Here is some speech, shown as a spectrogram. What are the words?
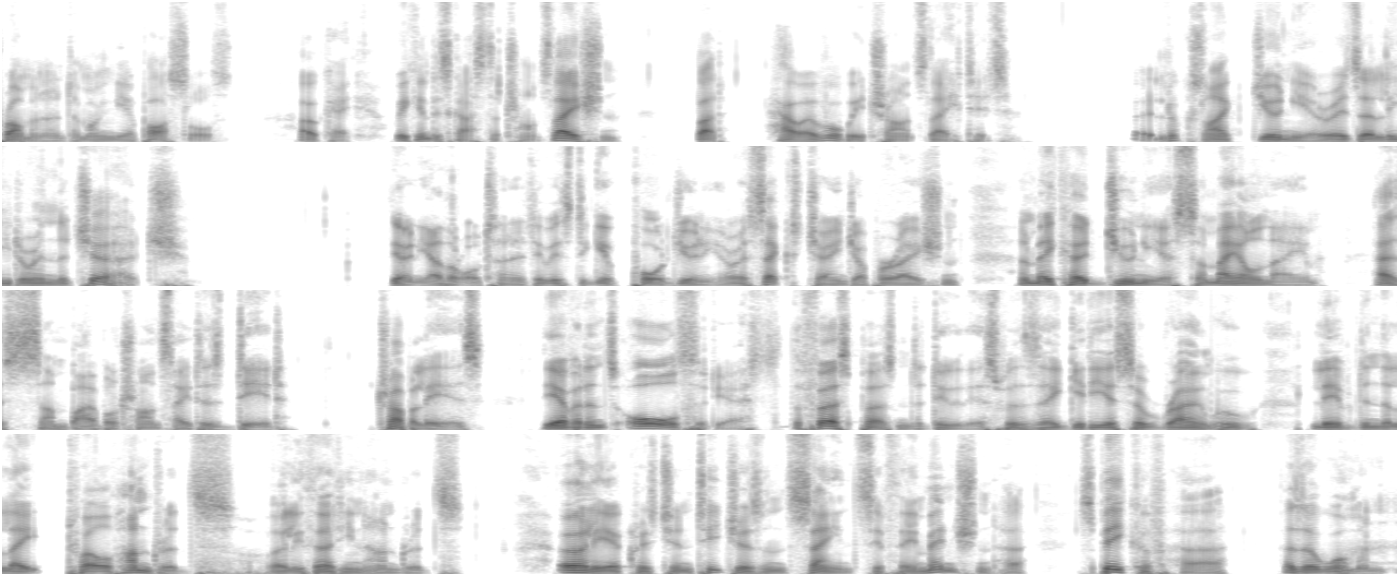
Prominent among the apostles. OK, we can discuss the translation, but however we translate it, it looks like Junia is a leader in the church. The only other alternative is to give poor Junia a sex change operation and make her Junius a male name, as some Bible translators did. The trouble is, the evidence all suggests that the first person to do this was Aegidius of Rome, who lived in the late 1200s, early 1300s. Earlier Christian teachers and saints, if they mention her, speak of her as a woman,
